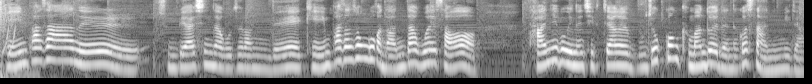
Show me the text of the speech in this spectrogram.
개인 파산을 준비하신다고 들었는데 개인 파산 선고가 난다고 해서 다니고 있는 직장을 무조건 그만둬야 되는 것은 아닙니다.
